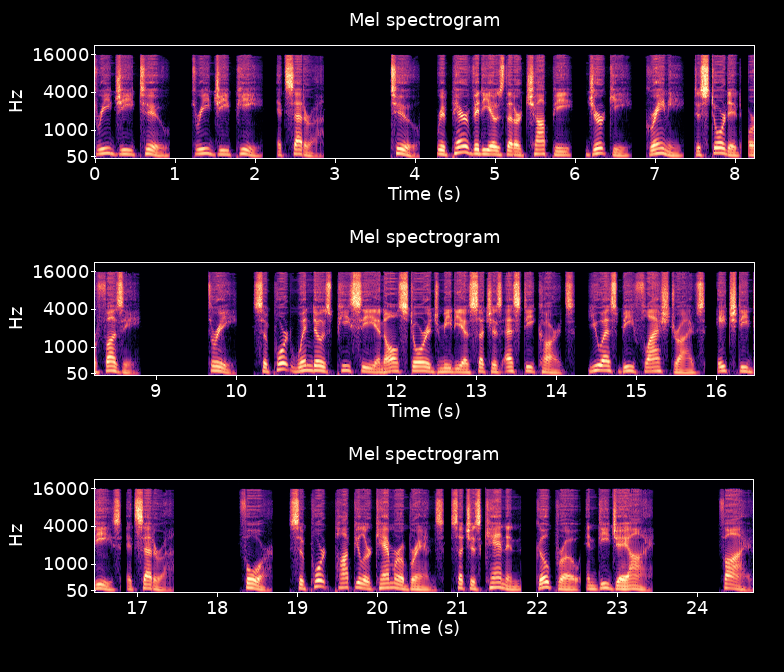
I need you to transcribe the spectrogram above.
3G2, 3GP, etc. 2. Repair videos that are choppy, jerky, grainy, distorted, or fuzzy. 3. Support Windows PC and all storage media such as SD cards, USB flash drives, HDDs, etc. 4. Support popular camera brands, such as Canon, GoPro, and DJI. 5.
